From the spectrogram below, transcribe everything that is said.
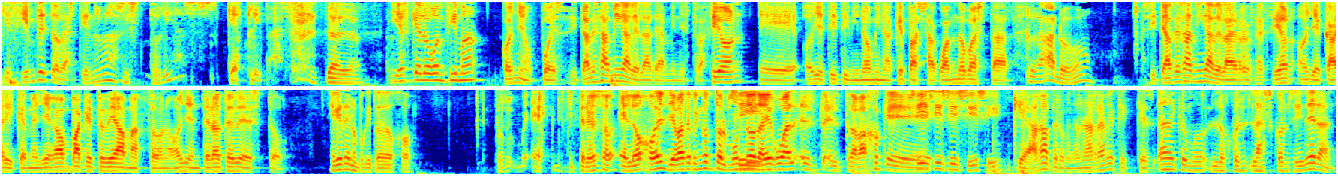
que siempre todas tienen unas historias que flipas. Ya, ya. Y es que luego encima, coño, pues si te haces amiga de la de administración, eh, oye Titi, mi nómina, ¿qué pasa? ¿Cuándo va a estar? Claro. Si te haces amiga de la de recepción, oye, Cari, que me llega un paquete de Amazon, oye, entérate de esto. Hay que tener un poquito de ojo. Pues, eh, pero eso, el ojo es, llévate bien con todo el mundo, Sí. da igual el, el trabajo que, Sí, sí, sí, sí, sí. que haga, pero me da una rabia que, que ay, como los las consideran,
